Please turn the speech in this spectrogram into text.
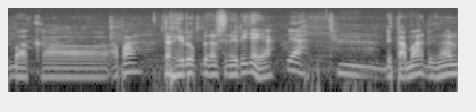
bakal apa? Terhirup dengan sendirinya ya. Ya. Hmm. Ditambah dengan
